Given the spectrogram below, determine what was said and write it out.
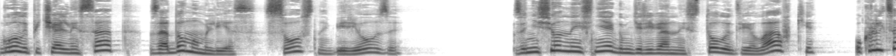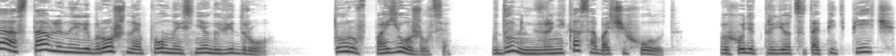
Голый печальный сад, за домом лес, сосны, березы. Занесенные снегом деревянный стол и две лавки — у крыльца оставленное или брошенное полное снега ведро. Туров поежился. В доме наверняка собачий холод. Выходит, придется топить печь.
